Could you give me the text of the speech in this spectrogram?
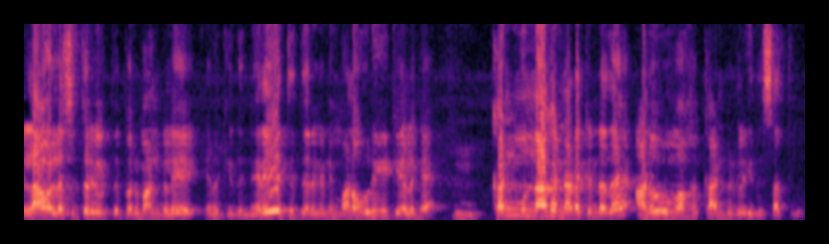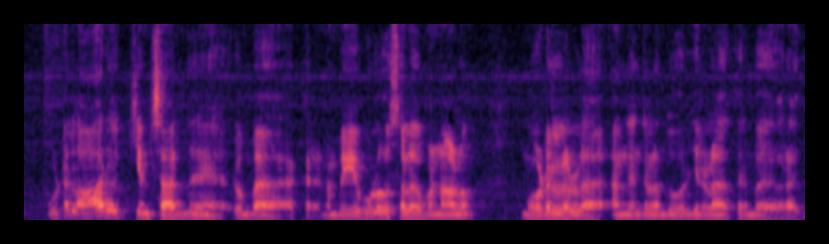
எல்லாம் வல்ல சித்தர்கள் பெருமான்களே எனக்கு இது நிறைவேற்றி தருகன்னு மனம் உருகி கேளுங்க. கண் முன்னாக நடக்கின்றதை அனுபவமாக காண்பீர்கள் இது சத்தியம். உடல் ஆரோக்கியம் சார்ந்து ரொம்ப அக்கறை. நம்ம எவ்வளோ செலவு பண்ணாலும் நம்ம உடலில் உள்ள அங்கங்கள் வந்து ஒரிஜினலாக திரும்ப வராது.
